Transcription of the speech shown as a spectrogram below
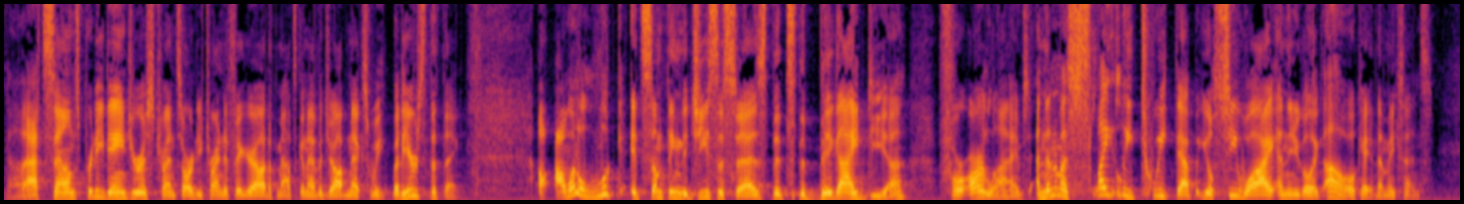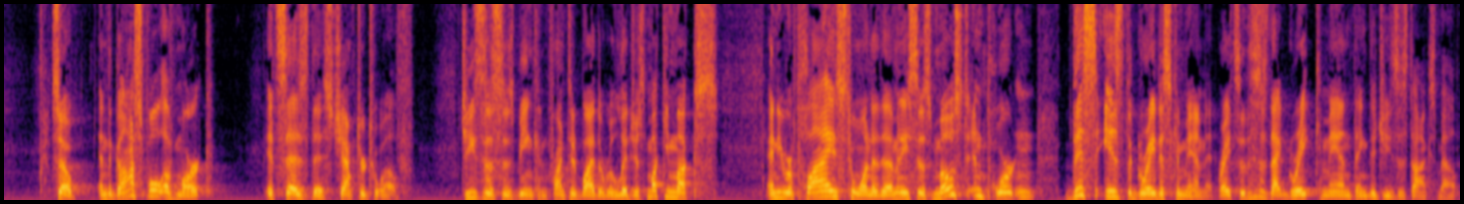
Now, that sounds pretty dangerous. Trent's already trying to figure out if Matt's going to have a job next week. But here's the thing I want to look at something that Jesus says that's the big idea for our lives, and then I'm going to slightly tweak that, but you'll see why, and then you go like, oh, okay, that makes sense. So, in the Gospel of Mark, it says this, chapter 12. Jesus is being confronted by the religious mucky mucks, and he replies to one of them, and he says, Most important, this is the greatest commandment, right? So, this is that great command thing that Jesus talks about.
